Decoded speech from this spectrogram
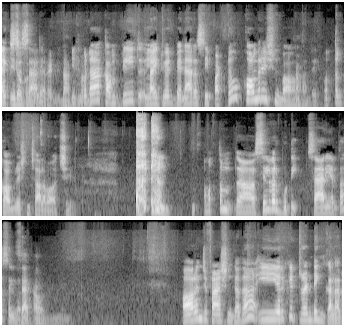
నెక్స్ట్ అండి ఇది కూడా కంప్లీట్ లైట్ వెయిట్ బెనారసీ పట్టు. కాంబినేషన్ బాగుందండి. మొత్తం కాంబినేషన్ చాలా బాగా వచ్చింది. మొత్తం సిల్వర్ బుటీ శారీ అంతా సిల్వర్. ఆరెంజ్ ఫ్యాషన్ కదా ఈ ఇయర్కి ట్రెండింగ్ కలర్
